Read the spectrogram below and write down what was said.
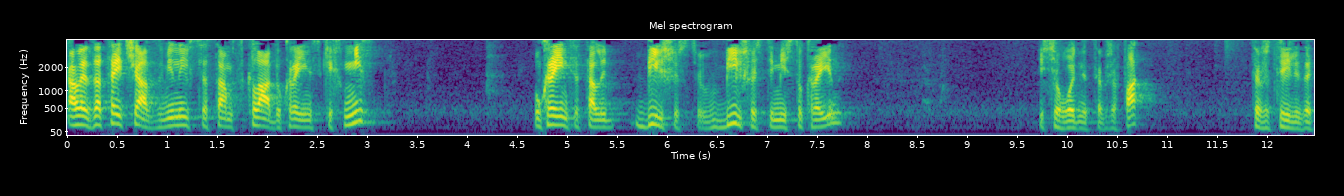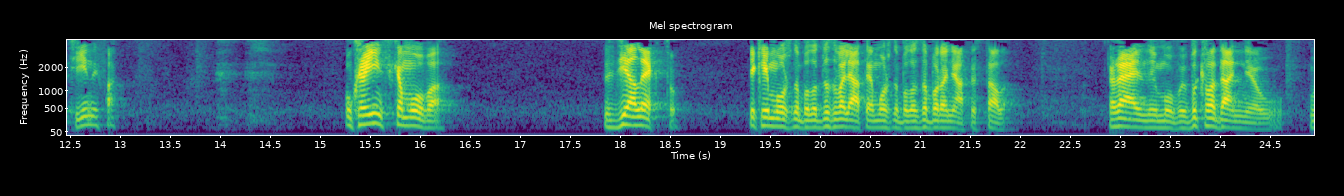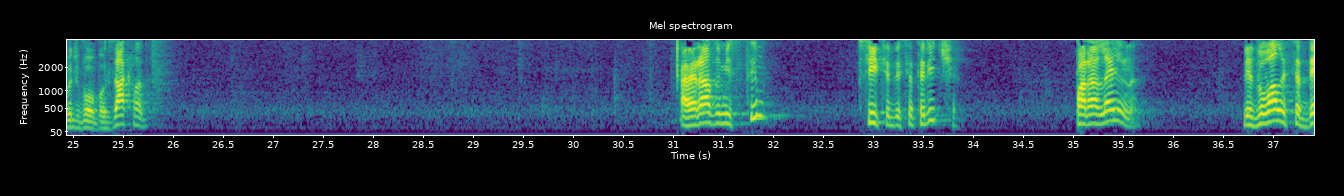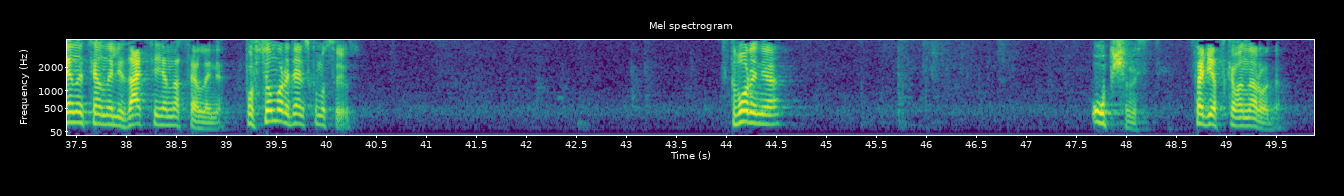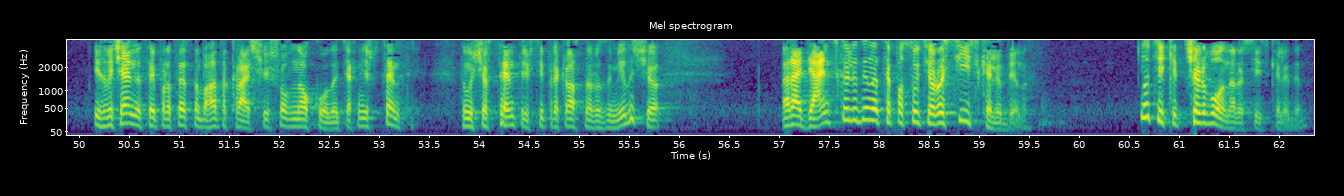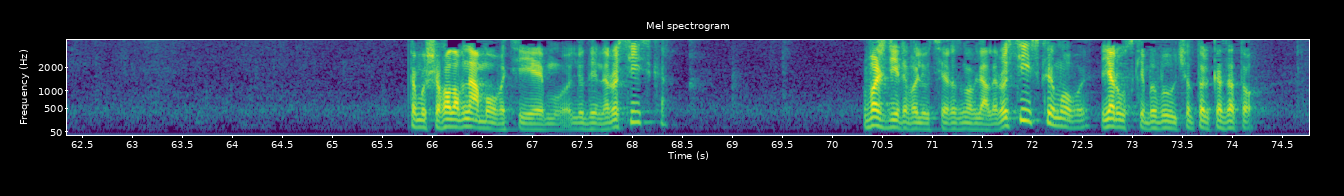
Але за цей час змінився сам склад українських міст. Українці стали більшістю в більшості міст України. І сьогодні це вже факт. Це вже цивілізаційний факт. Українська мова з діалекту, який можна було дозволяти, а можна було забороняти, стала реальною мовою викладання у учбових закладах. Але разом із цим всі ці десятиріччя паралельно відбувалася денаціоналізація населення по всьому Радянському Союзу. Створення общності совєтського народу. І, звичайно, цей процес набагато краще йшов на околицях, ніж в центрі. Тому що в центрі всі прекрасно розуміли, що радянська людина це, по суті, російська людина. Ну, тільки червона російська людина. Тому що головна мова цієї людини російська. Вожді революції розмовляли російською мовою. Я русский би вивчив тільки за то,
